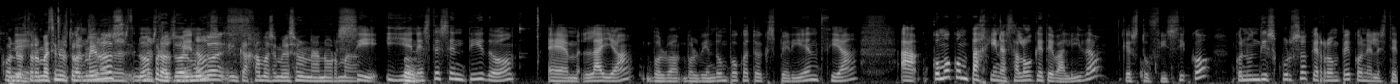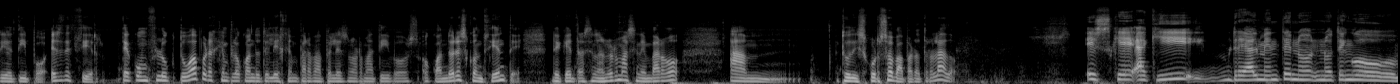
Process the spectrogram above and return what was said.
Con nuestros más y nuestros menos, nuestros, ¿no? Pero todo menos. el mundo encaja más o menos en una norma. Sí, y oh. en este sentido, eh, Laia, volviendo un poco a tu experiencia, ah, ¿cómo compaginas algo que te valida, que es tu físico, con un discurso que rompe con el estereotipo? Es decir, ¿te confluctúa, por ejemplo, cuando te eligen para papeles normativos o cuando eres consciente de que entras en la norma, sin embargo, um, tu discurso va para otro lado? Es que aquí realmente no, no tengo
